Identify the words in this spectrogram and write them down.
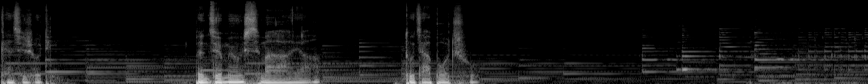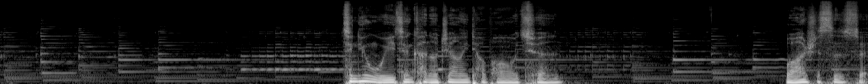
感谢收听，本节目由喜马拉雅独家播出。今天无意间看到这样一条朋友圈。二十四岁，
